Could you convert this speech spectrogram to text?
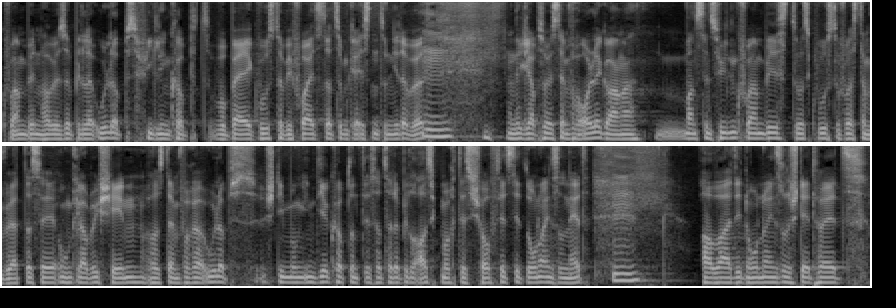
gefahren bin, habe ich so ein bisschen ein Urlaubsfeeling gehabt, wobei ich gewusst habe, ich fahre jetzt da zum größten Turnier der Welt. Mhm. Und ich glaube, so ist es einfach alle gegangen. Wenn du in den Süden gefahren bist, du hast gewusst, du fährst am Wörthersee, unglaublich schön, hast einfach eine Urlaubsstimmung in dir gehabt und das hat es halt ein bisschen ausgemacht. Das schafft jetzt die Donauinsel nicht. Mhm. Aber die Donauinsel steht halt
